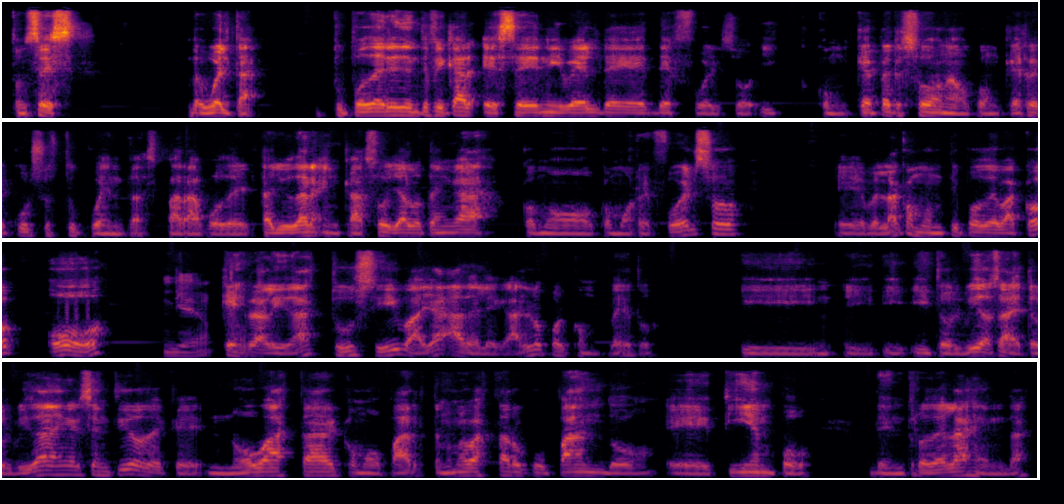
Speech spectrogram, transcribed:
Entonces, de vuelta, tú poder identificar ese nivel de, de esfuerzo y con qué persona o con qué recursos tú cuentas para poderte ayudar en caso ya lo tengas como, como refuerzo, eh, ¿verdad? Como un tipo de backup o yeah. que en realidad tú sí vayas a delegarlo por completo y, y, y, te olvidas, o sea, te olvidas en el sentido de que no va a estar como parte, no me va a estar ocupando eh, tiempo dentro de la agenda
